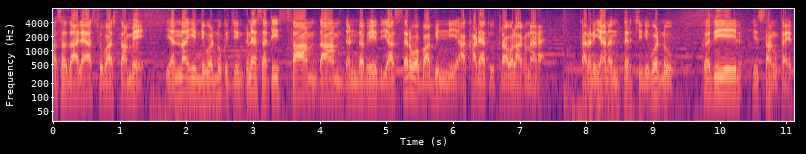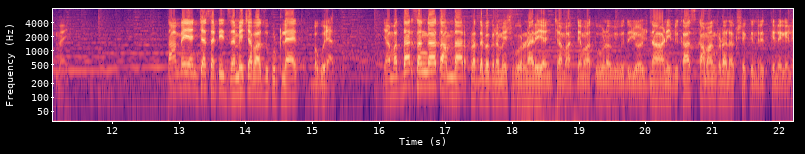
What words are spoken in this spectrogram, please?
असं झाल्यास सुभाष तांबे यांना ही निवडणूक जिंकण्यासाठी साम दाम दंडभेद या सर्व बाबींनी आखाड्यात उतरावं लागणार आहे. कारण यानंतरची निवडणूक कधी येईल हे सांगता येत नाही. तांबे यांच्यासाठी जमेच्या बाजू कुठल्या आहेत? बघूयात. या मतदारसंघात आमदार प्राध्यापक रमेश बोरणारे यांच्या माध्यमातून विविध योजना आणि विकास कामांकडे लक्ष केंद्रित केले गेले.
